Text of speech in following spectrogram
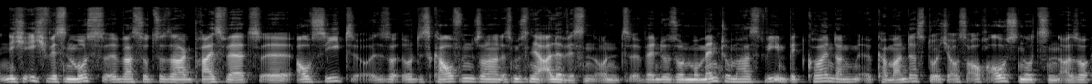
nicht ich wissen muss, äh, was sozusagen preiswert äh, aussieht und es kaufen, sondern es müssen ja alle wissen. Und äh, wenn du so ein Momentum hast wie im Bitcoin, dann äh, kann man das durchaus auch ausnutzen. Also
